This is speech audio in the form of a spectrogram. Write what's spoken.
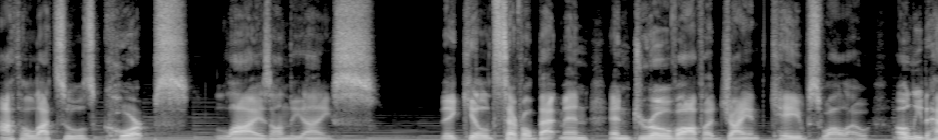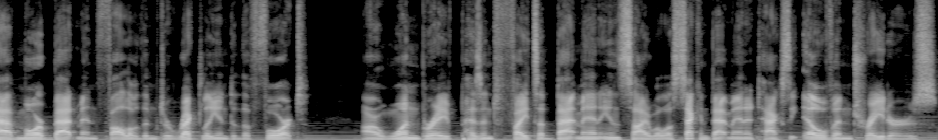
Atholatsul's corpse lies on the ice. They killed several Batmen and drove off a giant cave swallow, only to have more Batmen follow them directly into the fort. Our one brave peasant fights a Batman inside while a second Batman attacks the elven traders.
